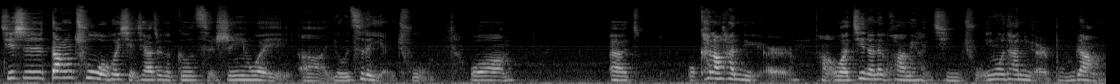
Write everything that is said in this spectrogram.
其实当初我会写下这个歌词，是因为呃有一次的演出，我呃我看到他女儿，好，我记得那个画面很清楚，因为他女儿不让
